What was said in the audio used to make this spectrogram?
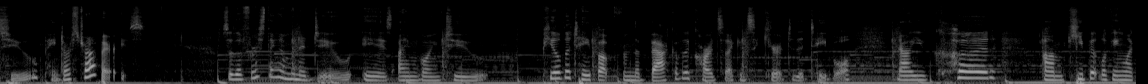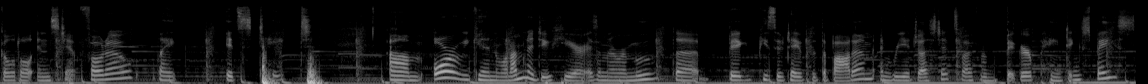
to paint our strawberries. So the first thing I'm going to do is I'm going to peel the tape up from the back of the card so I can secure it to the table. Now you could um, keep it looking like a little instant photo, like it's taped um, or we can, what I'm going to do here is I'm going to remove the big piece of tape at the bottom and readjust it so I have a bigger painting space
